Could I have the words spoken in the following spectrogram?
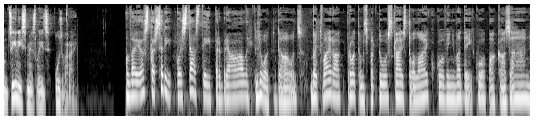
un cīnīsimies līdz uzvarai. Vai Oskars arī ko stāstīja par brāli? Ļoti daudz, bet vairāk, protams, par to skaisto laiku, ko viņi vadīja kopā kā zēni.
